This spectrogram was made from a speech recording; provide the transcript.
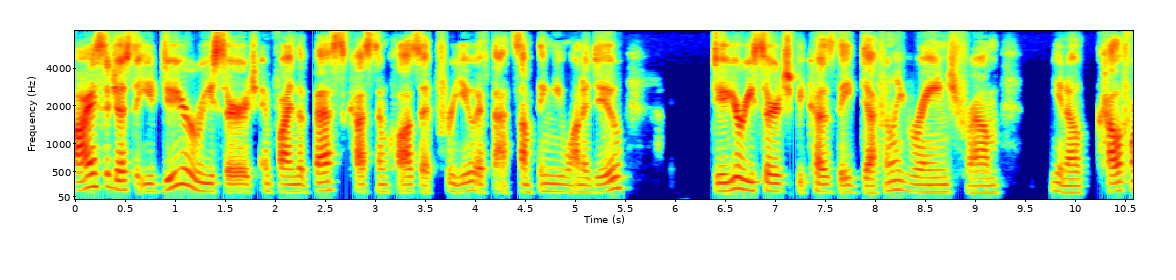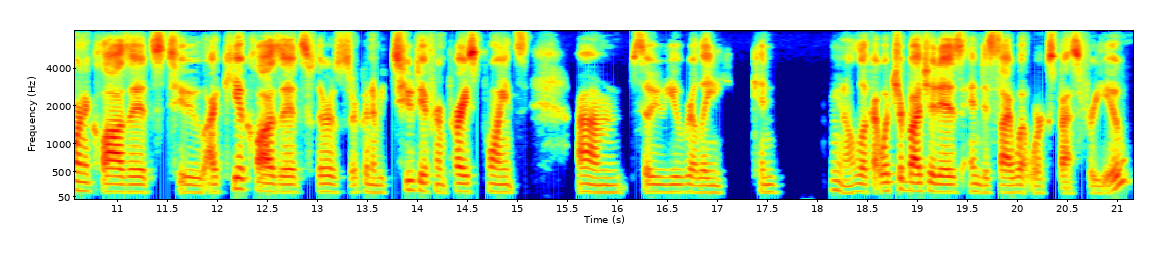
I suggest that you do your research and find the best custom closet for you if that's something you want to do. Do your research because they definitely range from you know california closets to ikea closets those are going to be two different price points um, so you really can you know look at what your budget is and decide what works best for you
